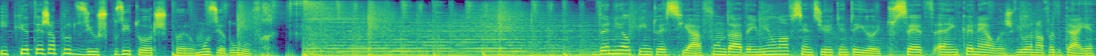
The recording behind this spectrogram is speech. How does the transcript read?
e que até já produziu expositores para o Museu do Louvre. Daniel Pinto S.A., fundada em 1988, sede em Canelas, Vila Nova de Gaia,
